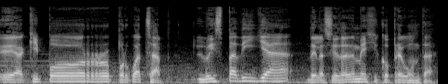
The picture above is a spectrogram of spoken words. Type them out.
eh, aquí por, por WhatsApp. Luis Padilla de la Ciudad de México pregunta,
